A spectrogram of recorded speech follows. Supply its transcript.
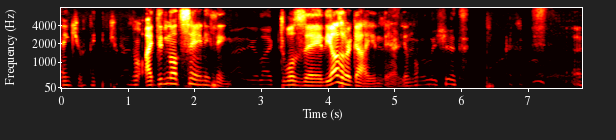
Thank you, thank you. No, I did not say anything. Man, you like, It was uh, the other guy in there, you know. holy shit.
